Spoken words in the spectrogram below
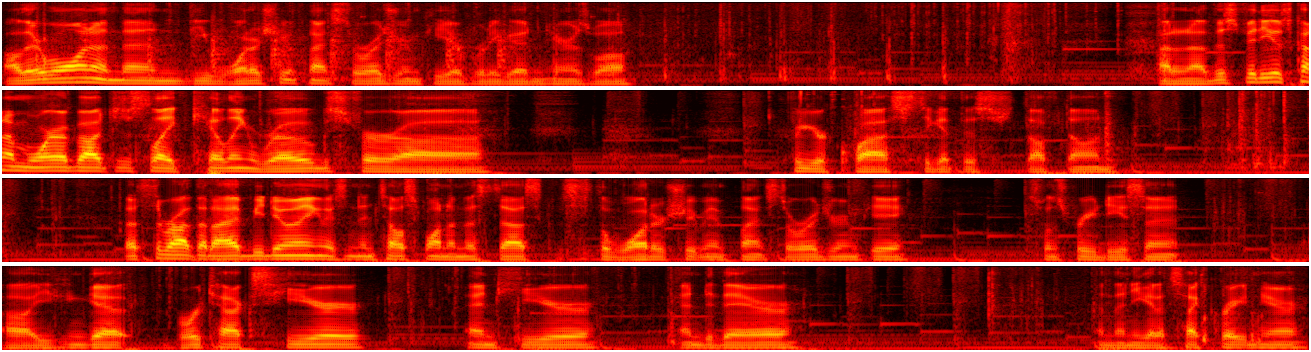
other one, and then the water treatment plant storage room key are pretty good in here as well. I don't know. This video is kind of more about just like killing rogues for uh for your quest to get this stuff done. That's the route that I'd be doing. There's an intel spawn on this desk. This is the water treatment plant storage room key. This one's pretty decent. Uh, you can get Virtex here and here and there. And then you get a tech crate in here.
